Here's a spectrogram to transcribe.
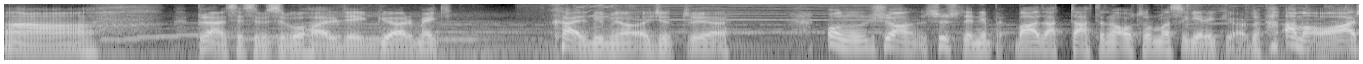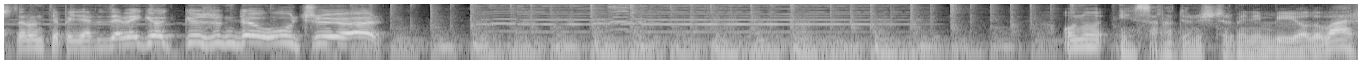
Ah, prensesimizi bu halde görmek kalbimi acıtıyor. Onun şu an süslenip Bağdat tahtına oturması gerekiyordu. Ama o ağaçların tepelerinde ve gökyüzünde uçuyor. Onu insana dönüştürmenin bir yolu var.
